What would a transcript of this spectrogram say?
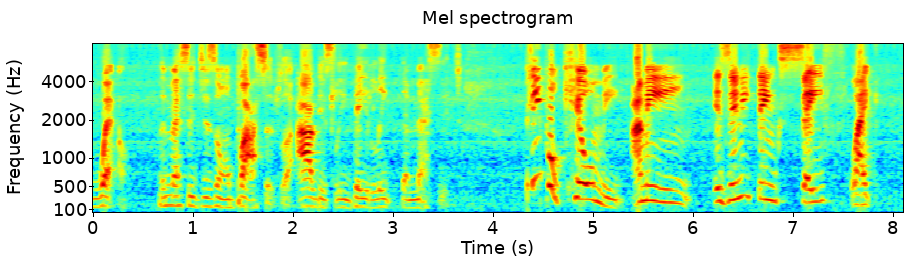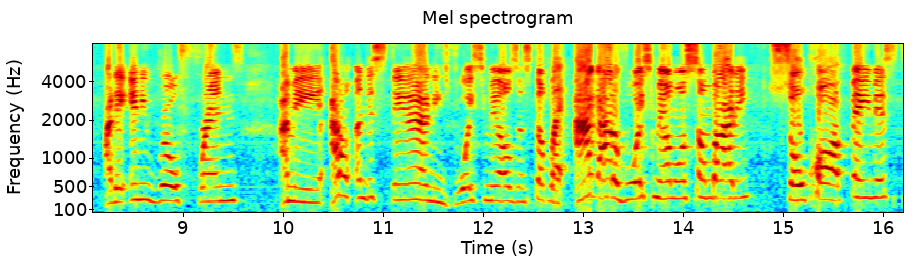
Well, the message is on Bossip, so obviously they leaked the message. People kill me. I mean, is anything safe? Like, are there any real friends? I mean, I don't understand these voicemails and stuff. Like, I got a voicemail on somebody, so-called famous,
